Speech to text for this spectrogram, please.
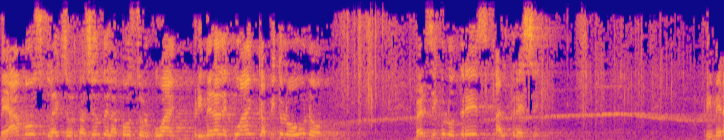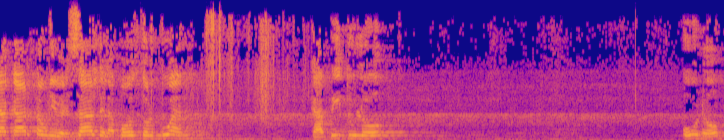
Veamos la exhortación del apóstol Juan, primera de Juan capítulo 1, versículo 3 al 13. Primera carta universal del apóstol Juan, capítulo 1,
